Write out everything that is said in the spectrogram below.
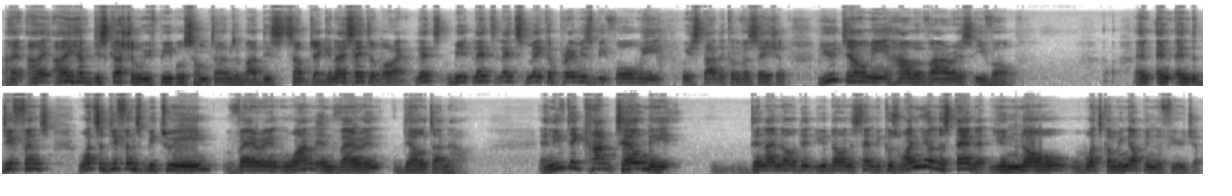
I, I, I have discussion with people sometimes about this subject, and I say to them, "All right, let's be, let's let's make a premise before we we start the conversation. You tell me how a virus evolved." and, and, and the difference what's the difference between variant 1 and variant delta now and if they can't tell me, then I know that you don't understand. Because when you understand it, you know what's coming up in the future.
